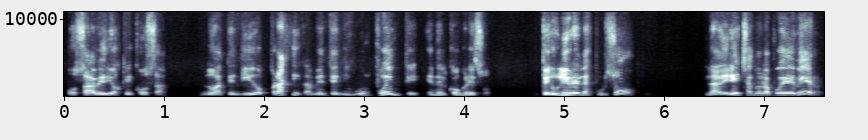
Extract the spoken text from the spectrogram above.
o sabe Dios qué cosa, no ha atendido prácticamente ningún puente en el Congreso. Perú Libre la expulsó, la derecha no la puede ver,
